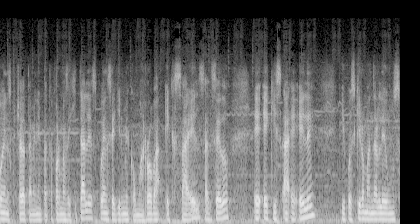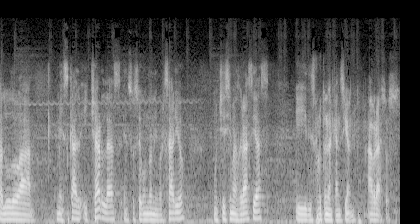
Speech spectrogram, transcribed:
Pueden escucharla también en plataformas digitales. Pueden seguirme como arroba exael salcedo, E-X-A-E-L. Y pues quiero mandarle un saludo a Mezcal y Charlas en su segundo aniversario. Muchísimas gracias y disfruten la canción. Abrazos.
